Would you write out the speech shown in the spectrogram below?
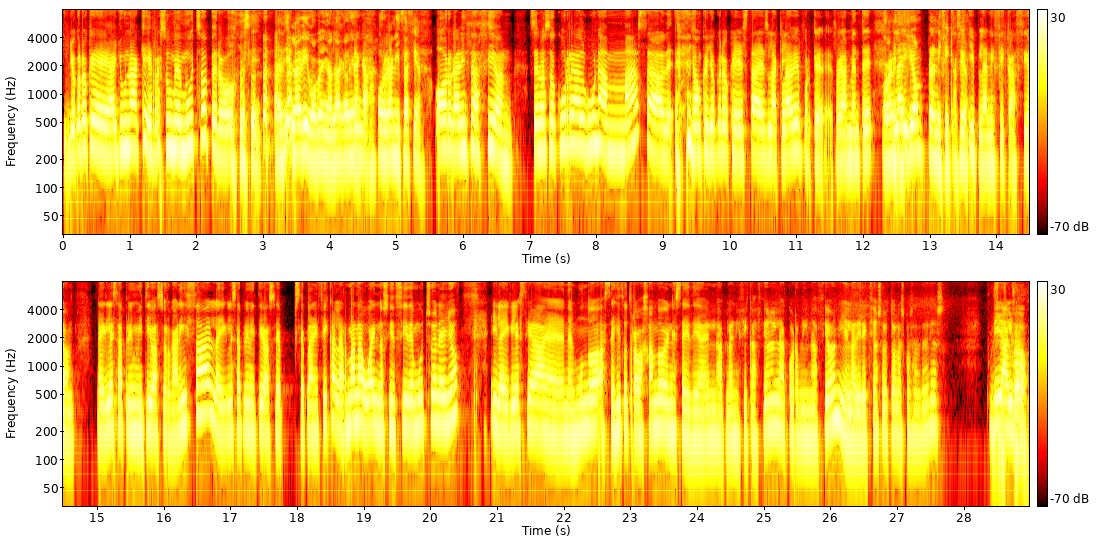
yo creo que hay una que resume mucho, pero... Sí, la digo, venga, la venga. Organización. Organización. ¿Se nos ocurre alguna más? Aunque yo creo que esta es la clave porque realmente... Organización, planificación. Y planificación. La iglesia primitiva se organiza, la iglesia primitiva se, se, planifica, la hermana White nos incide mucho en ello y la iglesia en el mundo ha seguido trabajando en esa idea, en la planificación, en la coordinación y en la dirección sobre todas las cosas de Dios. Pues di algo.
